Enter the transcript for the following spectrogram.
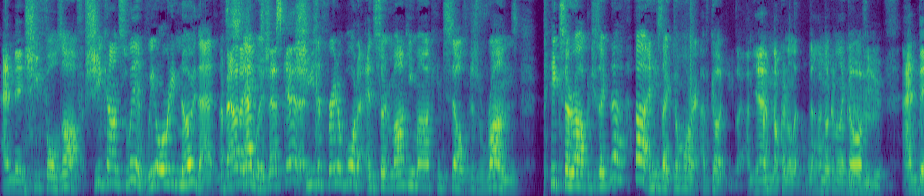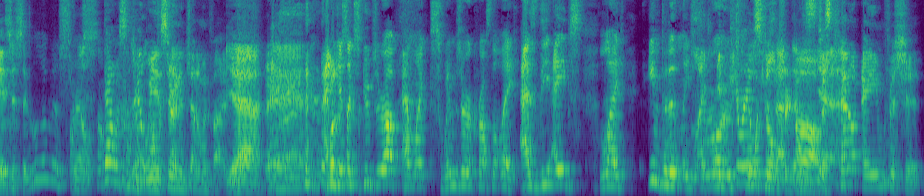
and then she falls off. She can't swim. We already know that. It's About apes, established. they're scared. She's afraid of water, and so Marky Mark himself just runs, picks her up, and she's like, "No," ah, and he's like, "Don't worry, I've got you. Like, I'm, Yeah. I'm not gonna let, I'm not gonna let go of you." And there's just a little bit of something, Real- something. That was such Real a weird officer thing. and a gentleman vibe. Yeah. and he just like scoops her up and like swims her across the lake as the apes like impotently Like throw Imperial torches at stormtroopers them. Oh. just Yeah. cannot aim for shit.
